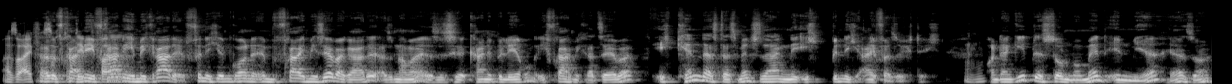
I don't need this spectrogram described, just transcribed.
also Eifersucht. Also fra nee, frage ich mich gerade. Finde ich im Grunde, frage ich mich selber gerade. Also nochmal, es ist hier keine Belehrung. Ich frage mich gerade selber. Ich kenne das, dass Menschen sagen, nee, ich bin nicht eifersüchtig. Mhm. Und dann gibt es so einen Moment in mir, ja, so,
